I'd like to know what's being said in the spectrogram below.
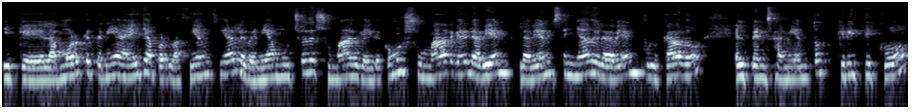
y que el amor que tenía ella por la ciencia le venía mucho de su madre y de cómo su madre le había, le había enseñado y le había inculcado el pensamiento crítico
